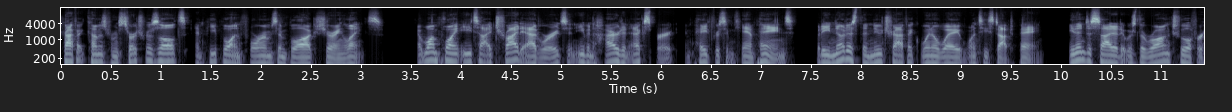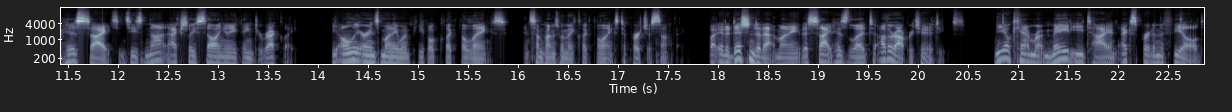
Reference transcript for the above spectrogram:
Traffic comes from search results and people on forums and blogs sharing links. At one point, Itai tried AdWords and even hired an expert and paid for some campaigns, but he noticed the new traffic went away once he stopped paying. He then decided it was the wrong tool for his site since he's not actually selling anything directly. He only earns money when people click the links and sometimes when they click the links to purchase something. But in addition to that money, the site has led to other opportunities. NeoCamera made Itai an expert in the field,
